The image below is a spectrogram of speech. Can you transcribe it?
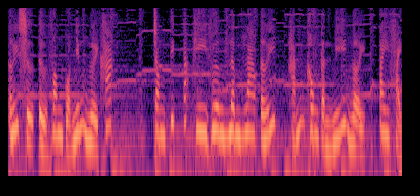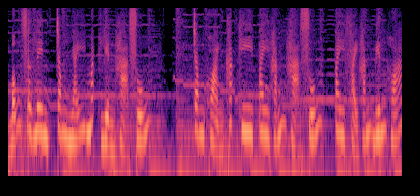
tới sự tử vong của những người khác. Trong tích tắc khi Vương Lâm lao tới, hắn không cần nghĩ ngợi, tay phải bỗng sơ lên trong nháy mắt liền hạ xuống. Trong khoảnh khắc khi tay hắn hạ xuống, tay phải hắn biến hóa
